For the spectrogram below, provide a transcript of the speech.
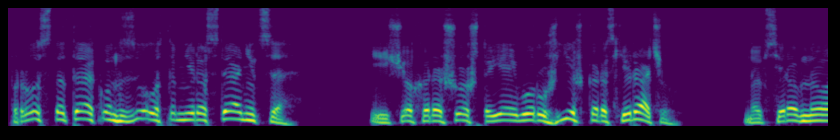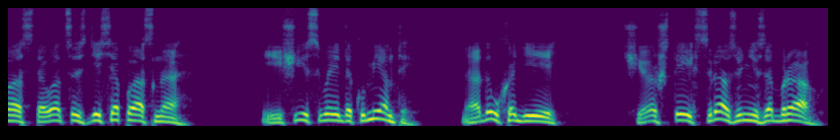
Просто так он золотом не расстанется! Еще хорошо, что я его ружьишко расхерачил, но все равно оставаться здесь опасно! Ищи свои документы, надо уходить! Чё ж ты их сразу не забрал?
